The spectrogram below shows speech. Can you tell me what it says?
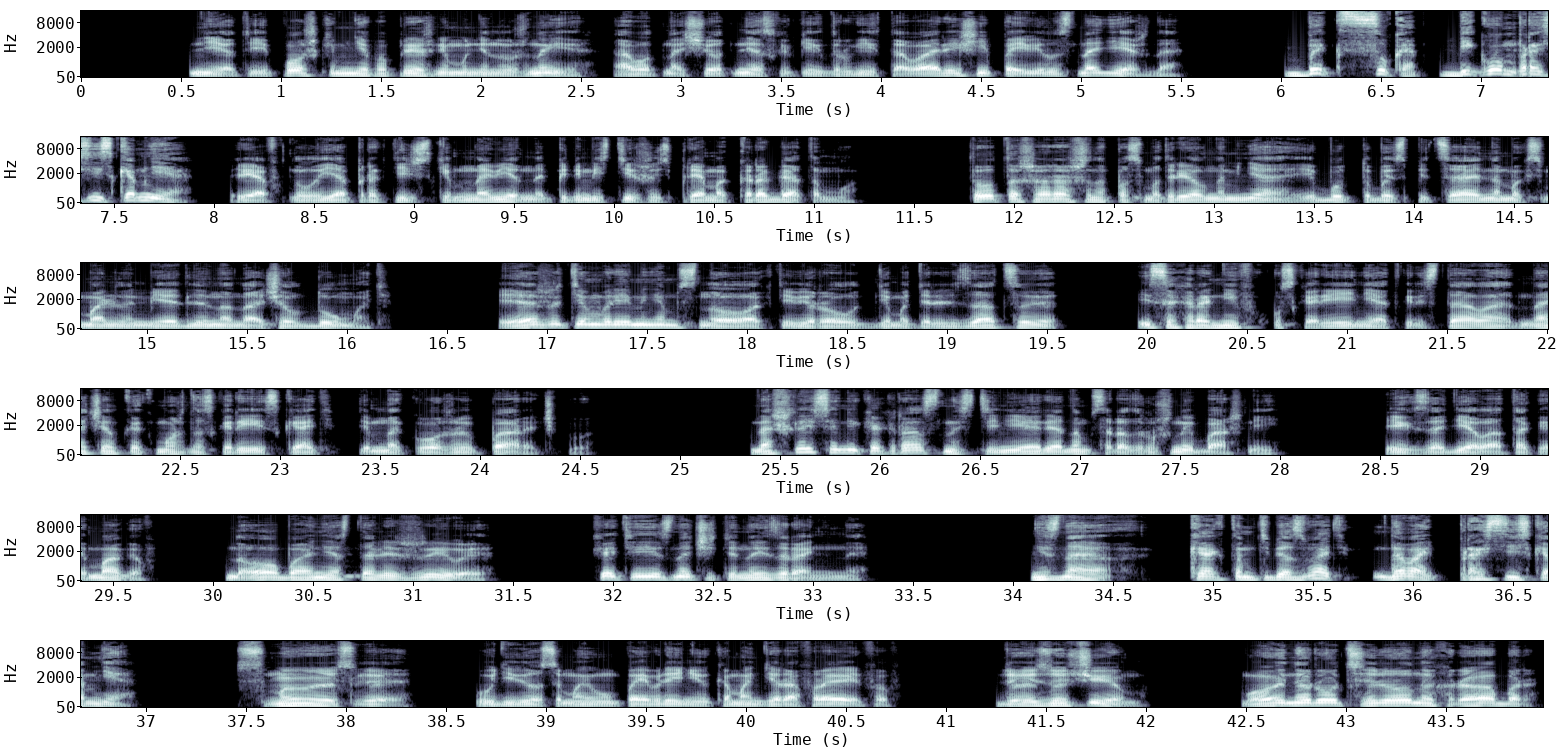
Нет, япошки мне по-прежнему не нужны, а вот насчет нескольких других товарищей появилась надежда. «Бык, сука, бегом просись ко мне!» — рявкнул я практически мгновенно, переместившись прямо к рогатому. Тот ошарашенно посмотрел на меня и будто бы специально максимально медленно начал думать. Я же тем временем снова активировал дематериализацию и, сохранив ускорение от кристалла, начал как можно скорее искать темнокожую парочку. Нашлись они как раз на стене рядом с разрушенной башней. Их задело атакой магов, но оба они остались живы, хотя и значительно изранены. «Не знаю, как там тебя звать? Давай, просись ко мне». «В смысле?» — удивился моему появлению командир Афраэльфов. «Да и зачем? Мой народ силен и храбр».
